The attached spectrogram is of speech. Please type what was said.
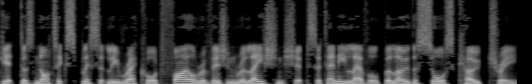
Git does not explicitly record file revision relationships at any level below the source code tree.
